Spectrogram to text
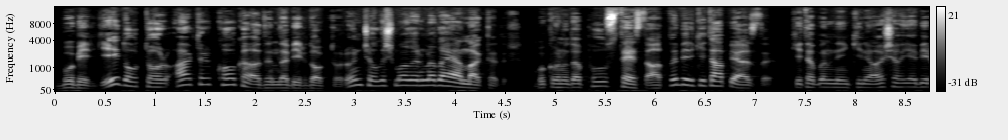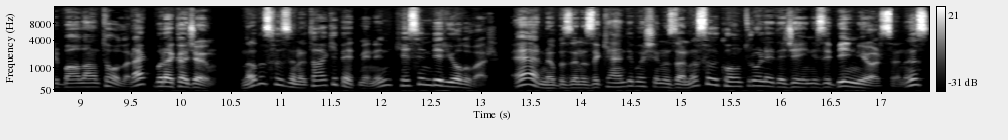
Bu bilgi Doktor Arthur Koka adında bir doktorun çalışmalarına dayanmaktadır. Bu konuda Pulse Test adlı bir kitap yazdı. Kitabın linkini aşağıya bir bağlantı olarak bırakacağım. Nabız hızını takip etmenin kesin bir yolu var. Eğer nabızınızı kendi başınıza nasıl kontrol edeceğinizi bilmiyorsanız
